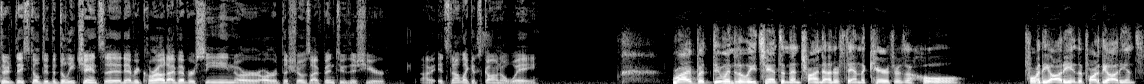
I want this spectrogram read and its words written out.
they're- still do the delete chants at every crowd I've ever seen, or or the shows I've been to this year. I, it's not like it's gone away. Right, but doing the delete chant and then trying to understand the character as a whole for the audience, the part of the audience,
